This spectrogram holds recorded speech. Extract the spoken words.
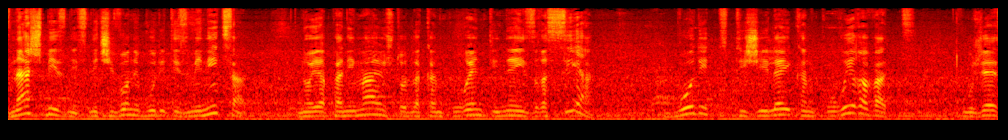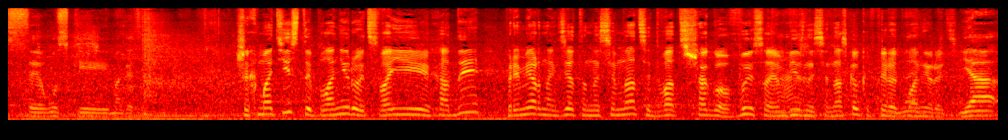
Э, в наш бизнес ничего не будет измениться, но я понимаю, что для конкурентов не из России будет тяжелее конкурировать уже с русским магазином. Шахматисты планируют свои ходы примерно где-то на 17-20 шагов. Вы в своем а, бизнесе насколько вперед да. планируете? Я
